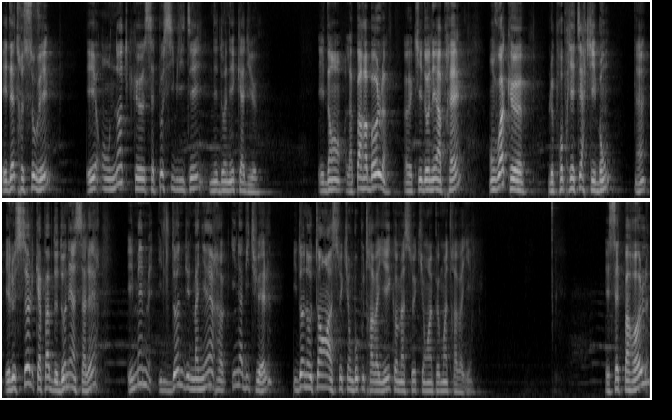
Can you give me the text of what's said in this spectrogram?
et d'être sauvé et on note que cette possibilité n'est donnée qu'à Dieu. Et dans la parabole euh, qui est donnée après, on voit que le propriétaire qui est bon hein, est le seul capable de donner un salaire, et même il donne d'une manière inhabituelle. Il donne autant à ceux qui ont beaucoup travaillé comme à ceux qui ont un peu moins travaillé. Et cette parole,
